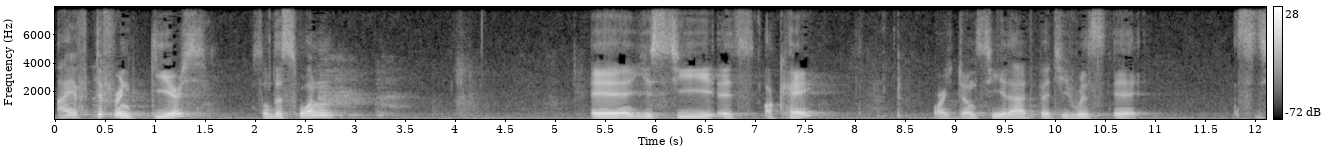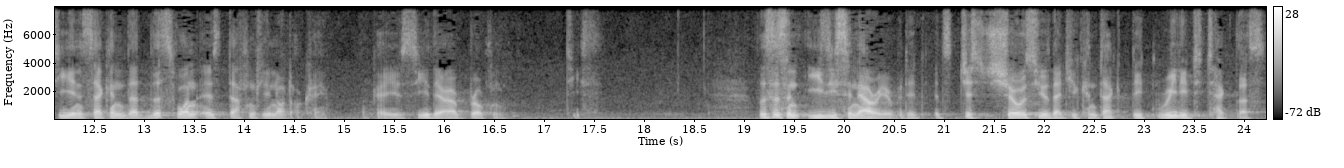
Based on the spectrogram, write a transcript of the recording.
I have different gears. So this one uh, you see it's okay, or you don't see that, but you will uh, see in a second that this one is definitely not okay. Okay, you see there are broken teeth. This is an easy scenario, but it, it just shows you that you can really detect this.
